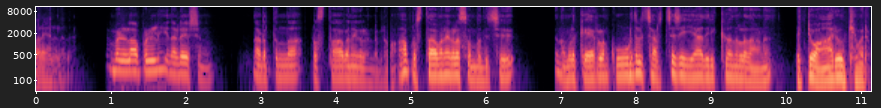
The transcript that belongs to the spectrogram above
പറയാനുള്ളത്? വെള്ളാപ്പള്ളി നടേശൻ നടത്തുന്ന പ്രസ്താവനകളുണ്ടല്ലോ. ആ പ്രസ്താവനകളെ സംബന്ധിച്ച് നമ്മൾ കേരളം കൂടുതൽ ചർച്ച ചെയ്യാതിരിക്കുക എന്നുള്ളതാണ് ഏറ്റവും ആരോഗ്യപരം.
